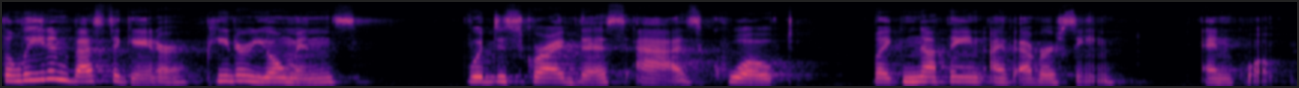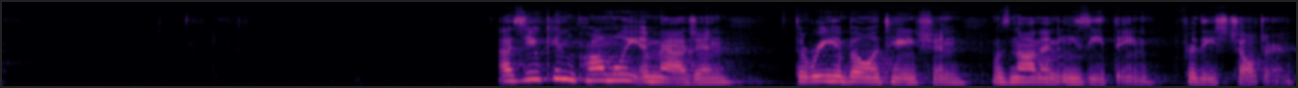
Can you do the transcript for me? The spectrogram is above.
The lead investigator, Peter Yeomans, would describe this as, quote, like nothing I've ever seen, end quote. As you can probably imagine, the rehabilitation was not an easy thing for these children.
